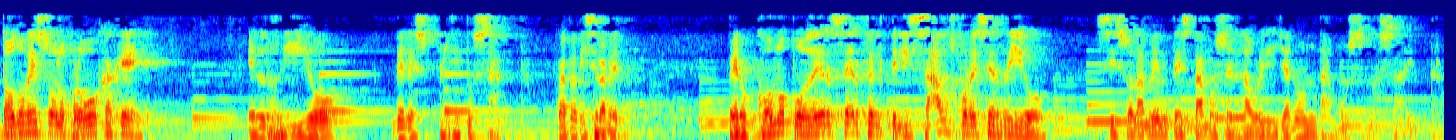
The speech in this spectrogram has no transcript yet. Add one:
Todo eso lo provoca que el río del Espíritu Santo. Cuando dice amén. Pero ¿cómo poder ser fertilizados por ese río? si solamente estamos en la orilla, no andamos más adentro.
